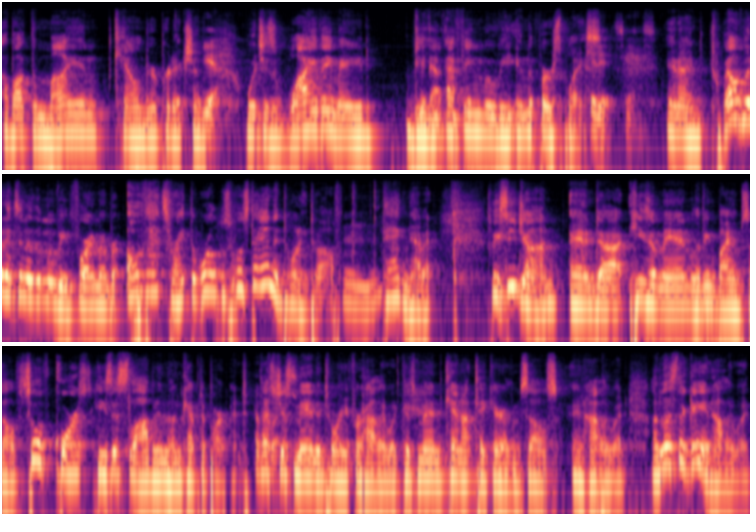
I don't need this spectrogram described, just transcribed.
about the Mayan calendar prediction, Yeah. which is why they made the 2000. effing movie in the first place. It is, yes. And I'm 12 minutes into the movie before I remember, oh, that's right, the world was supposed to end in 2012. Mm-hmm. Dag nabbit. So we see John, and uh, he's a man living by himself. So, of course, he's a slob in an unkept apartment. that's course. just mandatory for Hollywood because men cannot take care of themselves in Hollywood. Unless they're gay in Hollywood.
